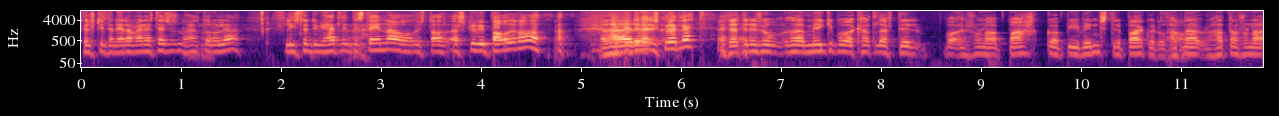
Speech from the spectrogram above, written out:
fjölskyldan er að venast þessu svona hægt og rólega. Flýstundum í hellindi steina og öskrum við báðir á það. Það getur verið skröðlegt þetta er eins og það er mikið búið að kalla eftir svona backup í vinstri bakverð og þarna svona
